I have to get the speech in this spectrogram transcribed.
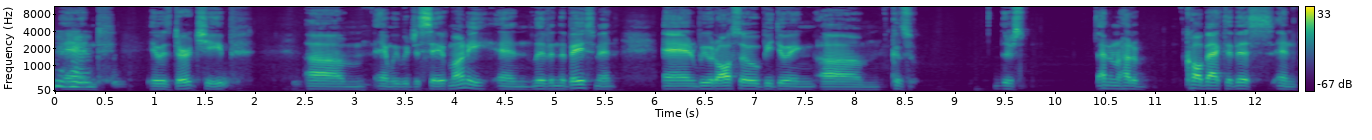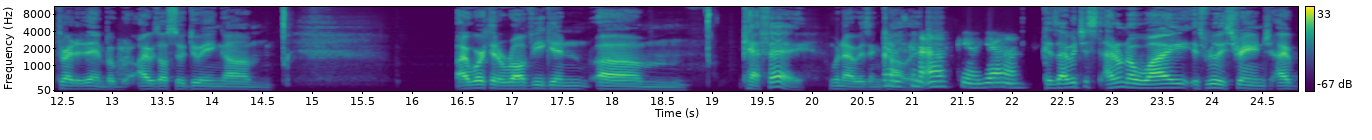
Mhm. and it was dirt cheap. Um, and we would just save money and live in the basement. And we would also be doing because there's I don't know how to call back to this and thread it in, but I was also doing um, I worked at a raw vegan um, cafe when I was in college. I was going to ask you. Yeah. because I would just I don't know why it's really strange. I've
